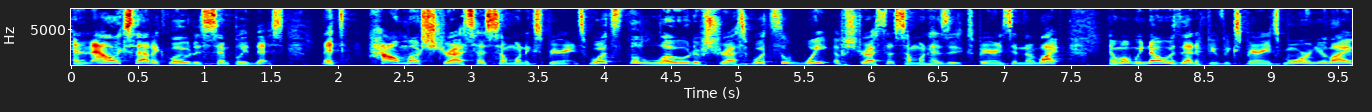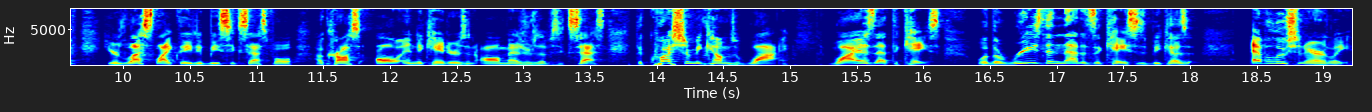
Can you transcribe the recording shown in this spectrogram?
And an allostatic load is simply this. It's how much stress has someone experienced? What's the load of stress? What's the weight of stress that someone has experienced in their life? And what we know is that if you've experienced more in your life, you're less likely to be successful across all indicators and all measures of success. The question becomes why? Why is that the case? Well, the reason that is the case is because evolutionarily,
